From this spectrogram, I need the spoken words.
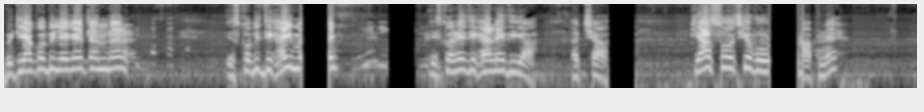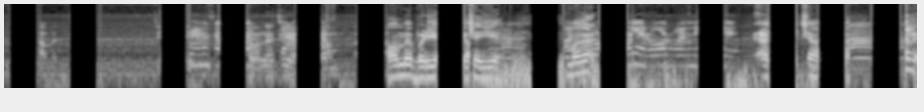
बिटिया को भी ले गए थे अंदर। इसको भी दिखाई मैं इसको नहीं दिखाने दिया। अच्छा। क्या सोच के वोट आपने? गाँव में बढ़िया चाहिए। मगर अच्छा। पर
